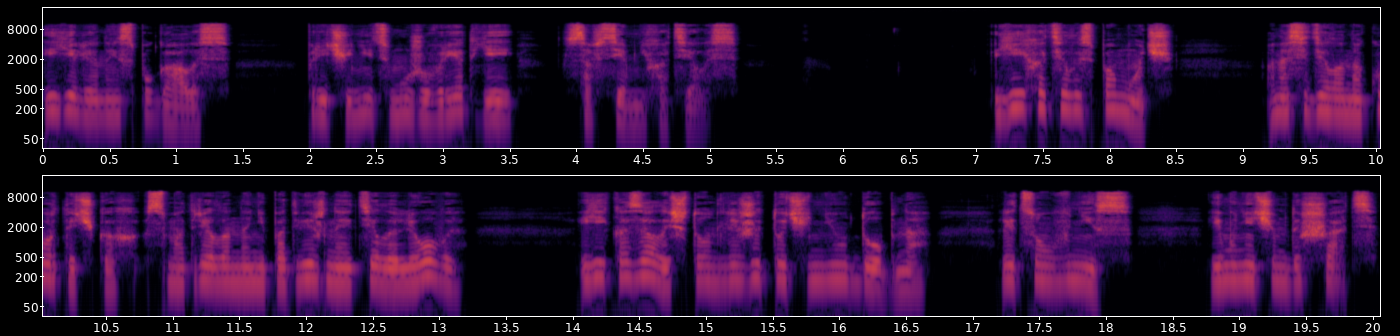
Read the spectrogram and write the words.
И Елена испугалась. Причинить мужу вред ей совсем не хотелось. Ей хотелось помочь, она сидела на корточках, смотрела на неподвижное тело Левы, и ей казалось, что он лежит очень неудобно, лицом вниз, ему нечем дышать.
